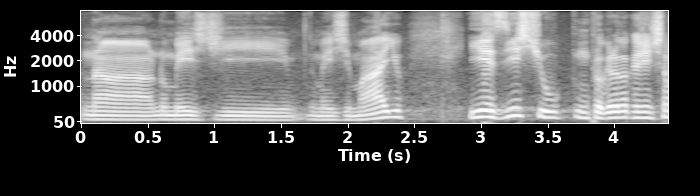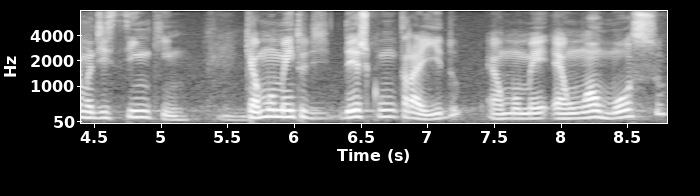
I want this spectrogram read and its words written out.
na, no, mês de, no mês de maio. E existe um programa que a gente chama de Thinking, que é um momento de descontraído, é um, momen- é um almoço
